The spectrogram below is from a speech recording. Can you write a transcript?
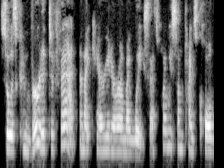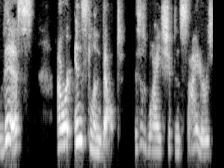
So it's converted to fat and I carry it around my waist. That's why we sometimes call this our insulin belt. This is why Shift Insiders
